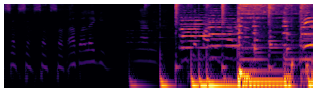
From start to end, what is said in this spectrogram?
sok sok sok sok sok. Apa lagi? Asep.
